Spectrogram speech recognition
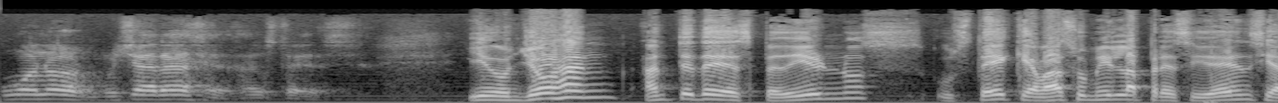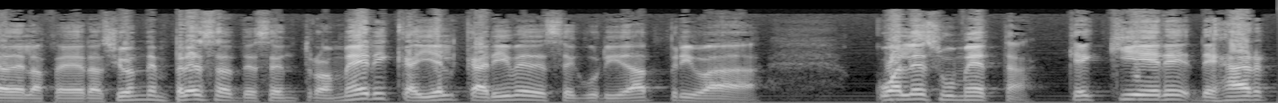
Un honor, muchas gracias a ustedes. Y don Johan, antes de despedirnos, usted que va a asumir la presidencia de la Federación de Empresas de Centroamérica y el Caribe de Seguridad Privada, ¿cuál es su meta? ¿Qué quiere dejar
